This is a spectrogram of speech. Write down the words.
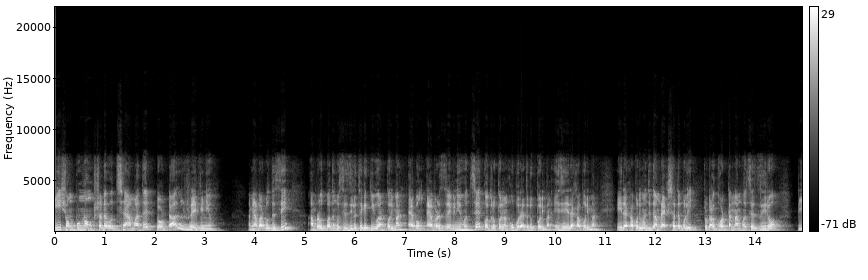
এই সম্পূর্ণ অংশটা হচ্ছে আমাদের টোটাল রেভিনিউ আমি আবার বলতেছি আমরা উৎপাদন করছি জিরো থেকে কিউ ওয়ান পরিমাণ এবং অ্যাভারেজ রেভিনিউ হচ্ছে কতটুকু পরিমাণ? উপরে এতটুকু পরিমাণ। এই যে এই রেখা পরিমাণ। এই রেখা পরিমাণ যদি আমরা একসাথে বলি টোটাল ঘরটার নাম হচ্ছে zero P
